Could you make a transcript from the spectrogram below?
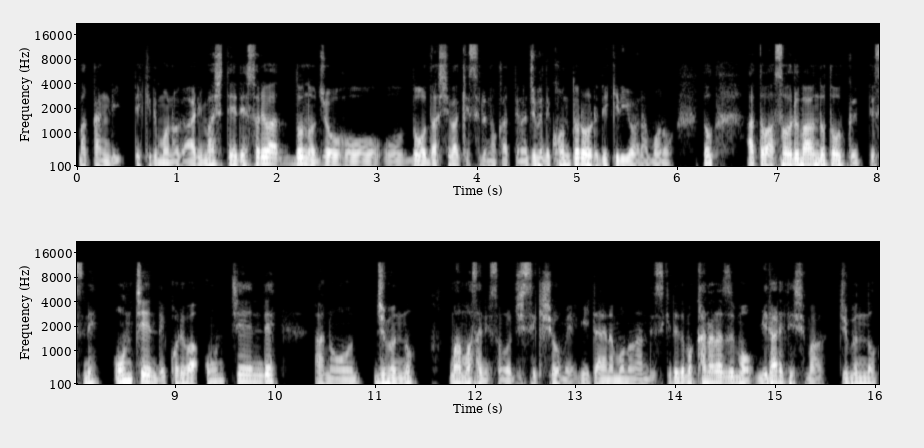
まあ、管理できるものがありまして、で、それはどの情報をどう出し分けするのかっていうのは自分でコントロールできるようなものと、あとは soulbound token ですね。オンチェーンで、これはオンチェーンで、あの、自分の、まあ、まさにその実績証明みたいなものなんですけれども、必ずもう見られてしまう。自分の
